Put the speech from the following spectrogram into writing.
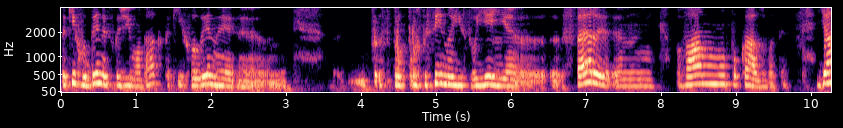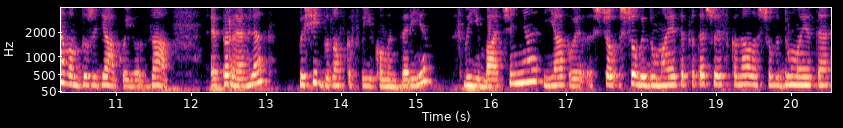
такі години, скажімо так, такі хвилини. З професійної своєї е, сфери ем, вам показувати. Я вам дуже дякую за е, перегляд. Пишіть, будь ласка, свої коментарі, свої бачення, як ви, що, що ви думаєте про те, що я сказала, що ви думаєте,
